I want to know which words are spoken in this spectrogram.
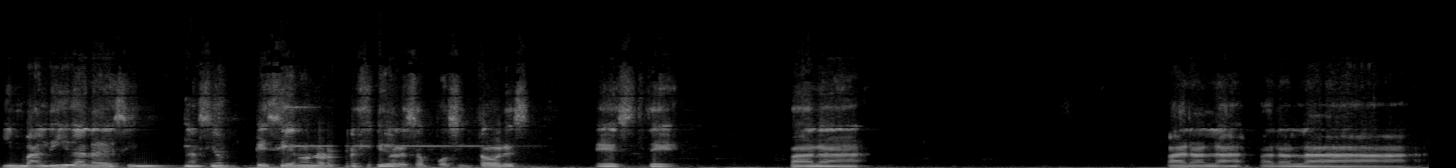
invalida la designación que hicieron los regidores opositores este, para, para, la, para la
